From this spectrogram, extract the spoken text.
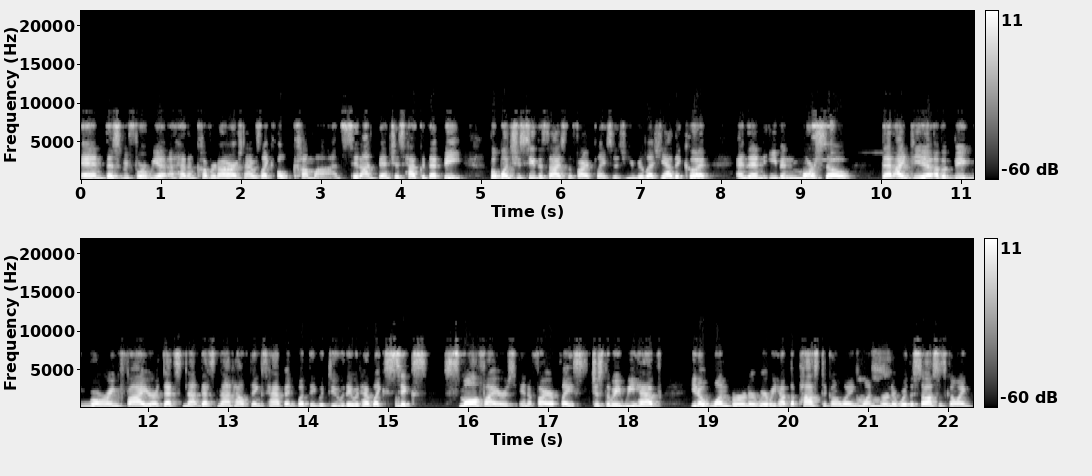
And this is before we uh, had uncovered ours. And I was like, oh, come on, sit on benches. How could that be? But once you see the size of the fireplaces, you realize, yeah, they could. And then even more so, that idea of a big roaring fire, that's not that's not how things happen. What they would do, they would have like six small fires in a fireplace, just the way we have, you know, one burner where we have the pasta going, one mm-hmm. burner where the sauce is going.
